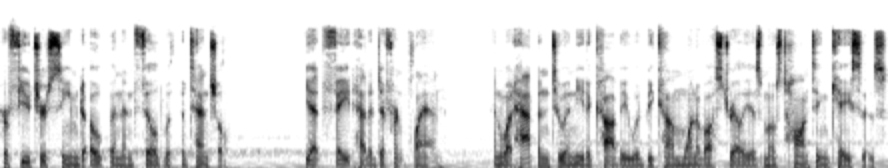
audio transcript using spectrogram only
Her future seemed open and filled with potential. Yet fate had a different plan, and what happened to Anita Cobby would become one of Australia's most haunting cases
